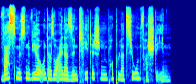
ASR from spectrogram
Was müssen wir unter so einer synthetischen Population verstehen?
